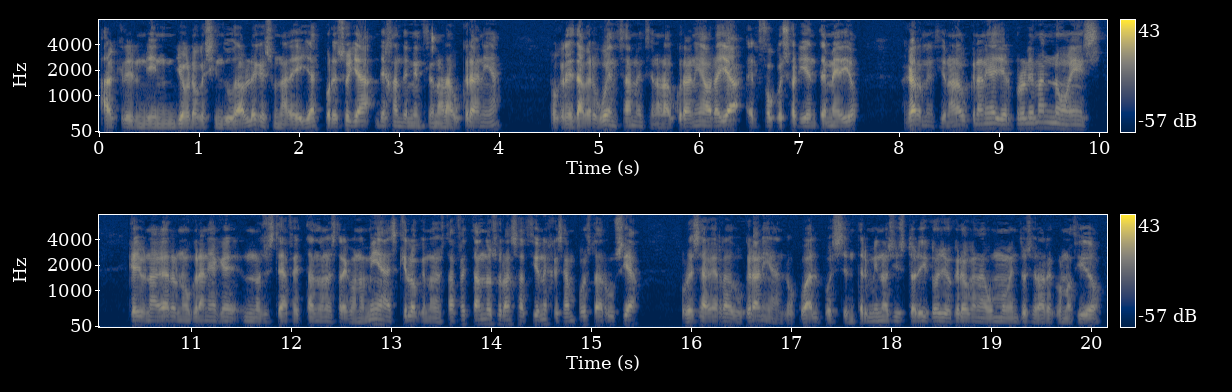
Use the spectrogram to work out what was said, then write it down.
al Kremlin, yo creo que es indudable, que es una de ellas. Por eso ya dejan de mencionar a Ucrania, porque les da vergüenza mencionar a Ucrania. Ahora ya el foco es Oriente Medio Claro, mencionar a Ucrania y el problema no es que haya una guerra en Ucrania que nos esté afectando nuestra economía, es que lo que nos está afectando son las acciones que se han puesto a Rusia por esa guerra de Ucrania, lo cual, pues en términos históricos, yo creo que en algún momento se lo ha reconocido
